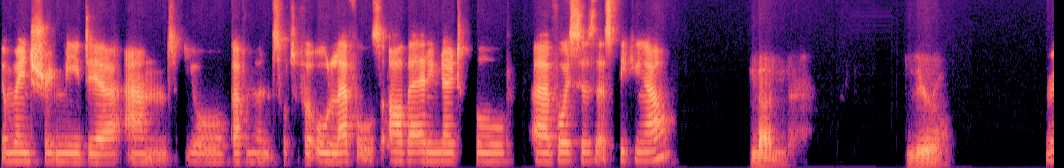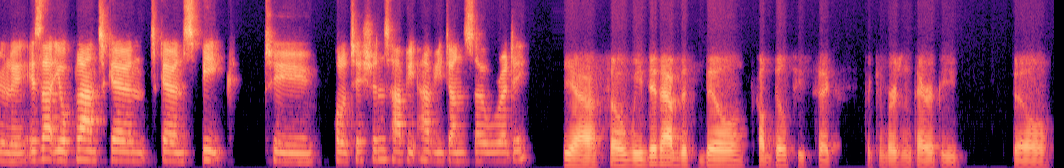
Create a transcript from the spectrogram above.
your mainstream media and your government sort of at all levels. Are there any notable uh, voices that are speaking out? None. Zero. Really? Is that your plan to go and to go and speak to politicians? Have you have you done so already? Yeah, so we did have this bill it's called Bill C6, the conversion therapy bill,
